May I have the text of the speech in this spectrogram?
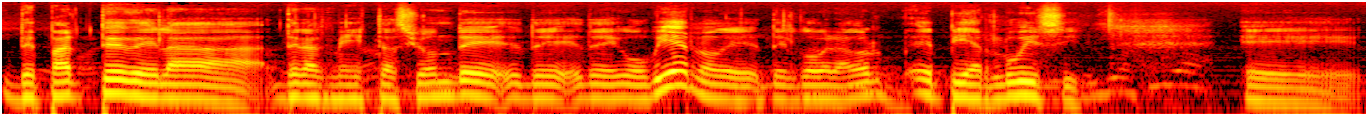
de parte de la, de la administración de, gobierno del gobernador eh, Pierre Luisi. Eh,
